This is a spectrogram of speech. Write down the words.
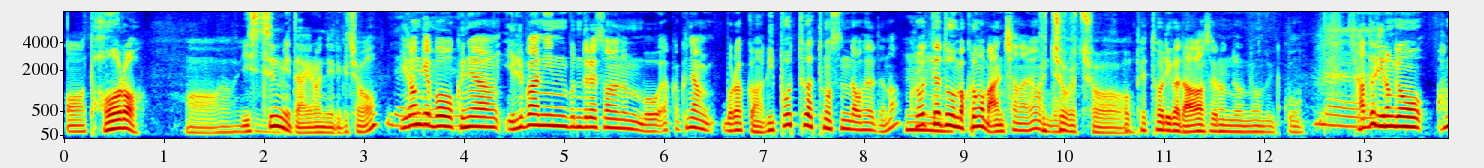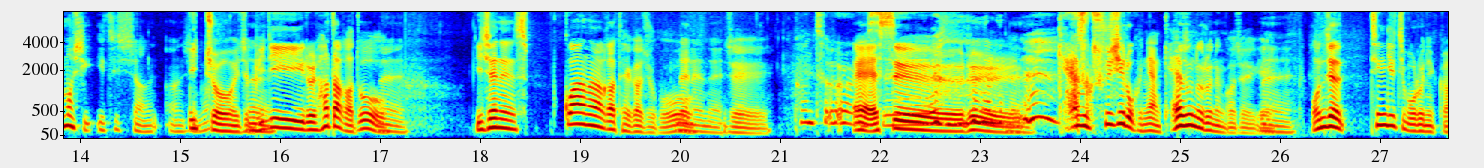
어, 덜어. 어, 있습니다. 이런 일이, 그쵸? 네. 이런 게 뭐 그냥 일반인 분들에서는 뭐 약간 그냥 뭐랄까 리포트 같은 거 쓴다고 해야 되나? 그럴 음. 때도 막 그런 거 많잖아요. 뭐, 그쵸. 뭐 배터리가 나가서 이런 경우도 있고. 네. 다들 이런 경우 한 번씩 있으시지 않, 않으신가? 있죠. 이제 네. 미디를 하다가도, 네. 이제는 습관화가 돼가지고, 네네네. 이제, 컨트롤 예, S. S를 계속 수시로 그냥 계속 누르는 거죠, 이게. 네. 언제 튕길지 모르니까.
